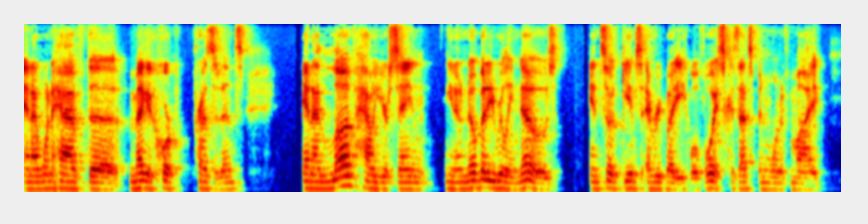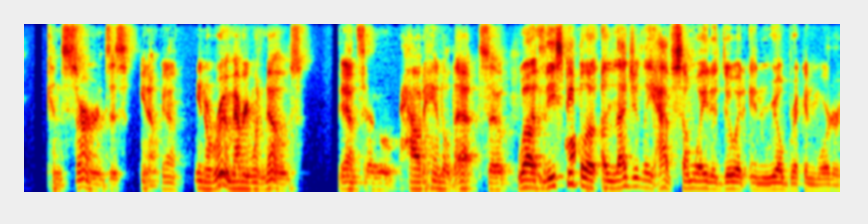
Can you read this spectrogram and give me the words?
and i want to have the megacorp presidents and i love how you're saying you know nobody really knows and so it gives everybody equal voice because that's been one of my concerns is you know yeah. in a room everyone knows yeah. And so how to handle that. So well, these people allegedly have some way to do it in real brick and mortar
